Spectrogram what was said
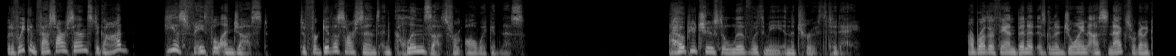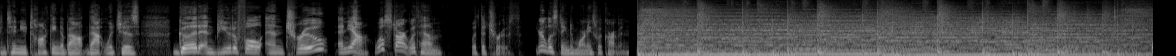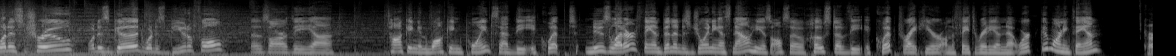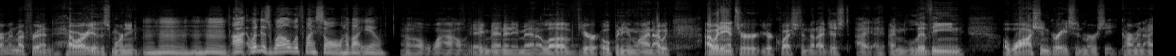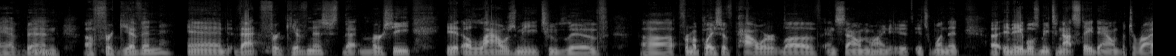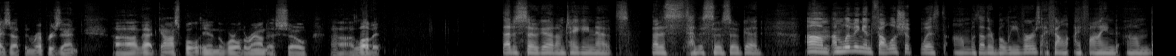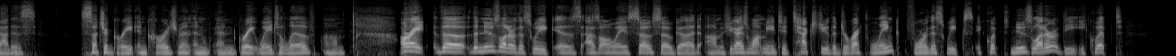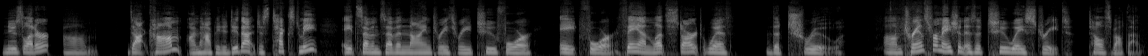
But if we confess our sins to God, He is faithful and just to forgive us our sins and cleanse us from all wickedness. I hope you choose to live with me in the truth today. Our brother Thann Bennett is going to join us next. We're going to continue talking about that which is good and beautiful and true. And yeah, we'll start with him with the truth. You're listening to Mornings with Carmen. What is true? What is good? What is beautiful? Those are the uh, talking and walking points at the Equipped newsletter. Thann Bennett is joining us now. He is also host of the Equipped right here on the Faith Radio Network. Good morning, Thann. Carmen, my friend, how are you this morning? Mm-hmm. Mm-hmm. I, what is well with my soul? How about you? Oh wow, amen and amen. I love your opening line. I would, I would answer your question that I just, I, I I'm living a wash in grace and mercy, Carmen. I have been uh, forgiven, and that forgiveness, that mercy, it allows me to live uh, from a place of power, love, and sound mind. It, it's one that uh, enables me to not stay down, but to rise up and represent uh, that gospel in the world around us. So uh, I love it. That is so good. I'm taking notes. That is that is so so good. Um, I'm living in fellowship with um, with other believers. I found I find um, that is such a great encouragement and and great way to live. Um, all right, the the newsletter this week is as always so so good. Um, if you guys want me to text you the direct link for this week's equipped newsletter, the equipped newsletter um, dot com, I'm happy to do that. Just text me 877-933-2484. Thann, let's start with the true. Um, transformation is a two way street. Tell us about that.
